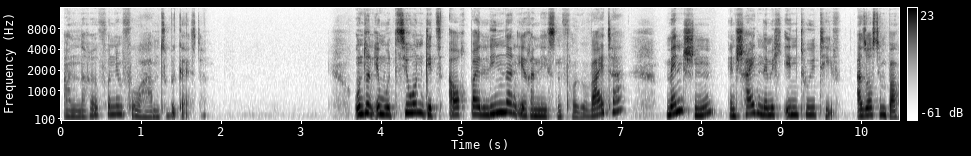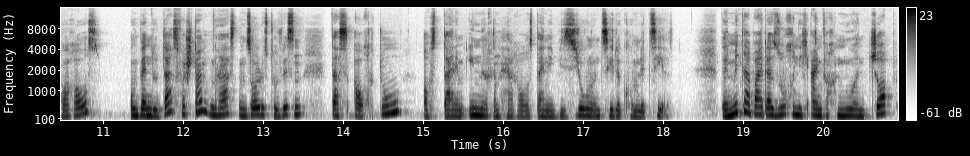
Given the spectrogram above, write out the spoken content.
andere von dem Vorhaben zu begeistern. Und um Emotionen geht es auch bei Linda in ihrer nächsten Folge weiter. Menschen entscheiden nämlich intuitiv, also aus dem Bauch heraus. Und wenn du das verstanden hast, dann solltest du wissen, dass auch du aus deinem Inneren heraus deine Vision und Ziele kommunizierst. Denn Mitarbeiter suchen nicht einfach nur einen Job,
